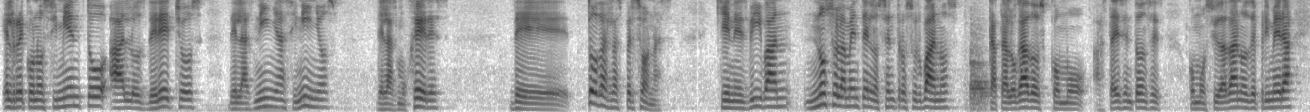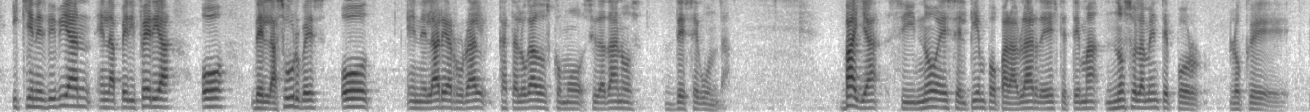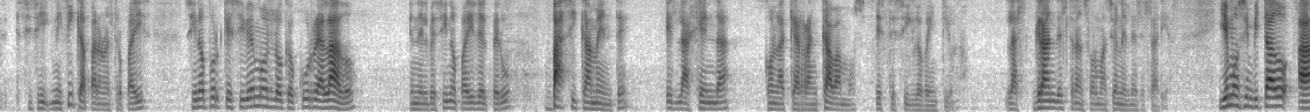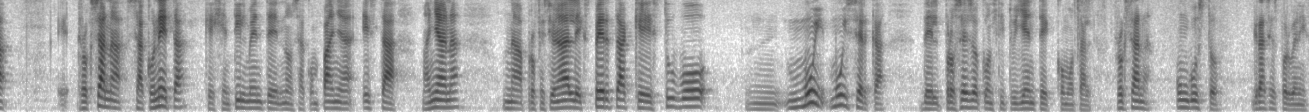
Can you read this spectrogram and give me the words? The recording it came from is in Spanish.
el reconocimiento a los derechos de las niñas y niños, de las mujeres, de todas las personas, quienes vivan no solamente en los centros urbanos, catalogados como, hasta ese entonces, como ciudadanos de primera, y quienes vivían en la periferia o de las urbes o en el área rural catalogados como ciudadanos de segunda. Vaya si no es el tiempo para hablar de este tema, no solamente por lo que significa para nuestro país, sino porque si vemos lo que ocurre al lado, en el vecino país del Perú, básicamente es la agenda con la que arrancábamos este siglo XXI, las grandes transformaciones necesarias. Y hemos invitado a eh, Roxana Saconeta, que gentilmente nos acompaña esta mañana, una profesional experta que estuvo mm, muy, muy cerca del proceso constituyente como tal. Roxana, un gusto. Gracias por venir.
